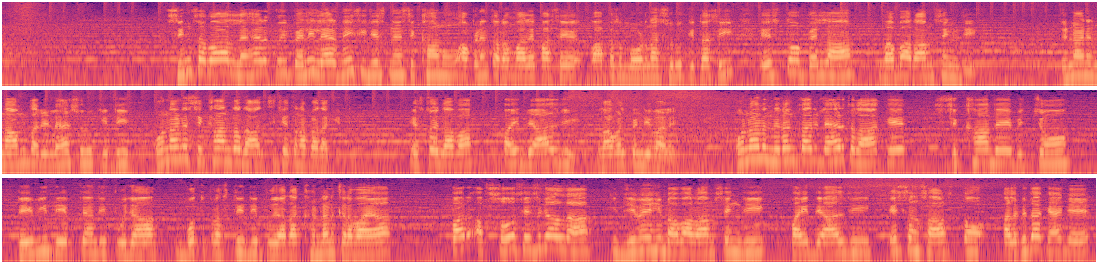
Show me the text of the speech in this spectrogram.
ਸਿੰਘ ਸਭਾ ਲਹਿਰ ਕੋਈ ਪਹਿਲੀ ਲਹਿਰ ਨਹੀਂ ਸੀ ਜਿਸ ਨੇ ਸਿੱਖਾਂ ਨੂੰ ਆਪਣੇ ਧਰਮ ਵਾਲੇ ਪਾਸੇ ਵਾਪਸ ਮੋੜਨਾ ਸ਼ੁਰੂ ਕੀਤਾ ਸੀ। ਇਸ ਤੋਂ ਪਹਿਲਾਂ ਬਾਬਾ ਰਾਮ ਸਿੰਘ ਜੀ ਜਿਨ੍ਹਾਂ ਨੇ ਨਾਮਧਾਰੀ ਲਹਿਰ ਸ਼ੁਰੂ ਕੀਤੀ, ਉਹਨਾਂ ਨੇ ਸਿੱਖਾਂ ਅੰਦਰ ਰਾਜਸੀ ਚੇਤਨਾ ਪੈਦਾ ਕੀਤੀ। ਇਸ ਤੋਂ ਇਲਾਵਾ ਭਾਈ ਦਿਆਲ ਜੀ, ਰਾਵਲਪਿੰਡੀ ਵਾਲੇ, ਉਹਨਾਂ ਨੇ ਨਿਰੰਕਾਰੀ ਲਹਿਰ ਚਲਾ ਕੇ ਸਿੱਖਾਂ ਦੇ ਵਿੱਚੋਂ ਦੇਵੀ ਦੇਵਤਿਆਂ ਦੀ ਪੂਜਾ, ਬੁੱਤ ਪ੍ਰਸਤੀ ਦੀ ਪੂਜਾ ਦਾ ਖੰਡਨ ਕਰਵਾਇਆ। ਪਰ ਅਫਸੋਸ ਇਸ ਗੱਲ ਦਾ ਕਿ ਜਿਵੇਂ ਹੀ ਬਾਬਾ ਰਾਮ ਸਿੰਘ ਜੀ, ਭਾਈ ਦਿਆਲ ਜੀ ਇਸ ਸੰਸਾਰ ਤੋਂ ਅਲਵਿਦਾ ਕਹਿ ਗਏ,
